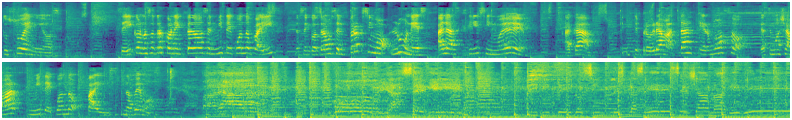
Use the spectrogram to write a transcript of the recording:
tus sueños. Seguí con nosotros conectados en Mi Taekwondo País. Nos encontramos el próximo lunes a las 19 acá, en este programa tan hermoso que hacemos llamar Mi Taekwondo País. Nos vemos. Voy a seguir. Vivir de los simples placeres se llama vivir.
